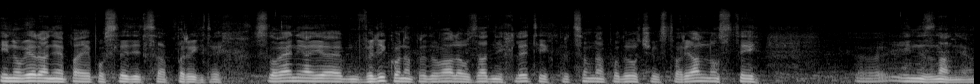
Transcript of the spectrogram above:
inoviranje pa je posledica prvih dveh. Slovenija je veliko napredovala v zadnjih letih, predvsem na področju ustvarjalnosti in znanja.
